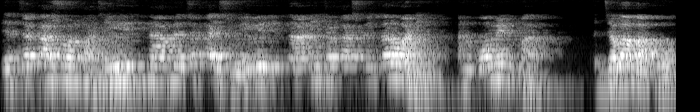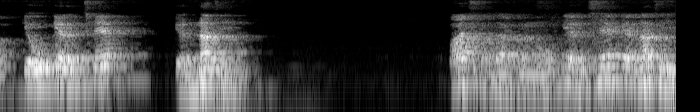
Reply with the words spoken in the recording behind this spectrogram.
તે ચકાસવામાં જેવી રીતના આપણે ચકાઈશું એવી રીતના આની ચકાસણી કરવાની અને કોમેન્ટમાં જવાબ આપો કે ઉકેલ છે કે નથી. પાંચમા દાખલાનો ઉકેલ છે કે નથી?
